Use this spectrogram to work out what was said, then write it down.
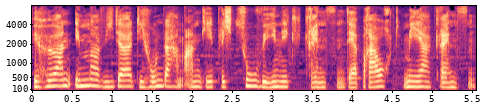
Wir hören immer wieder, die Hunde haben angeblich zu wenig Grenzen. Der braucht mehr Grenzen.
